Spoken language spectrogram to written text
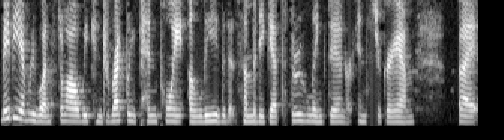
Maybe every once in a while we can directly pinpoint a lead that somebody gets through LinkedIn or Instagram. But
